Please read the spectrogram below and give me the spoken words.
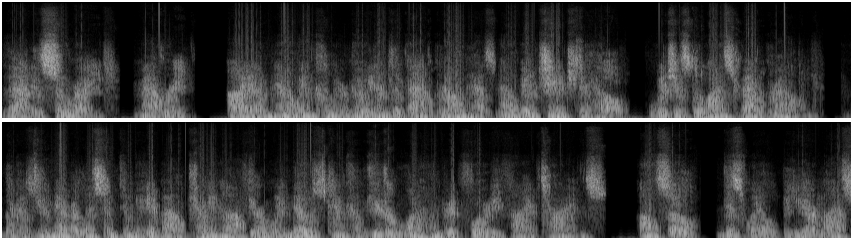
That is right, Mallory. I am now in killer mode and the background has now been changed to hell, which is the last background. Because you never listened to me about turning off your Windows 10 computer 145 times. Also, this will be your last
